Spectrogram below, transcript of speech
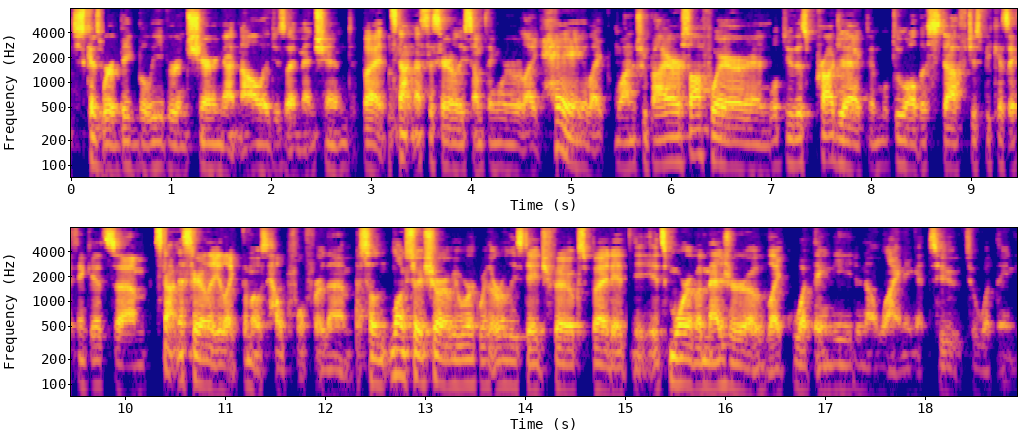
just because we're a big believer in sharing that knowledge as i mentioned. But it's not necessarily something where we're like hey like why don't you buy our software and we'll do this project and we'll do all this stuff just because i think it's um, it's not necessarily like the most helpful for them. So long story short, we work with early stage folks, but it, it's more of a measure of like what they need and aligning it to to what they need.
